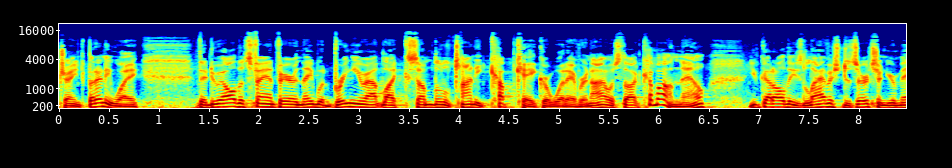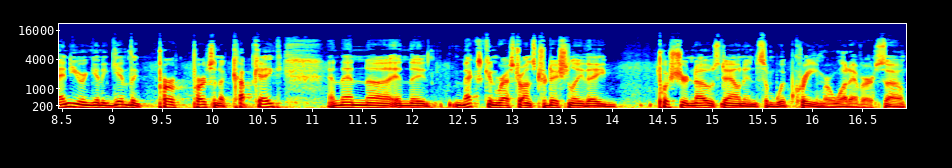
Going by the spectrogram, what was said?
changed, but anyway, they do all this fanfare and they would bring you out like some little tiny cupcake or whatever. And I always thought, come on now, you've got all these lavish desserts on your menu, and you're going to give the per- person a cupcake, and then uh, in the Mexican restaurants traditionally they push your nose down in some whipped cream or whatever. So,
